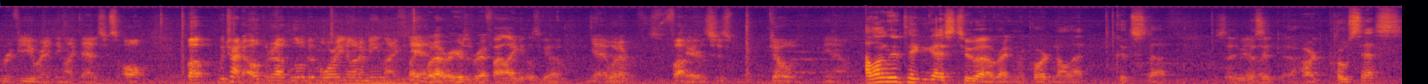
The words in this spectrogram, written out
review or anything like that, it's just all. But we tried to open it up a little bit more. You know what I mean? Like, Like, yeah, whatever. Here's a riff. I like it. Let's go. Yeah, whatever. Fuck it. Let's just go. You know. How long did it take you guys to uh, write and record and all that good stuff? Was it, was had, it a hard process?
